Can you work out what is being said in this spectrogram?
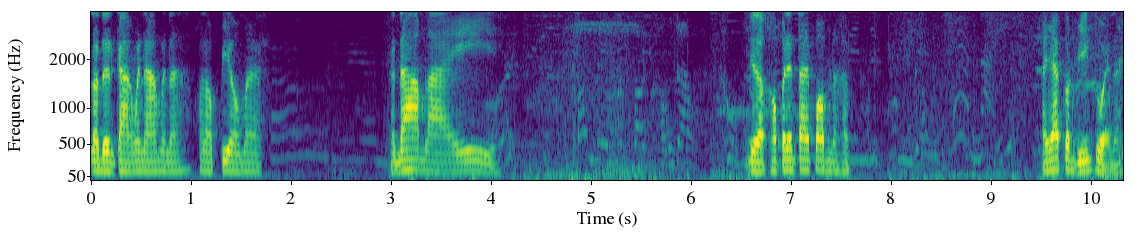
เราเดินกลางแม่น้ำไปนะ เพราะเราเปรี้ยวมากแพนด้าทำไร ดี๋ยวเราเข้าไปเล่นใต้ป้อมนะครับอายากดบีกสวยนะ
